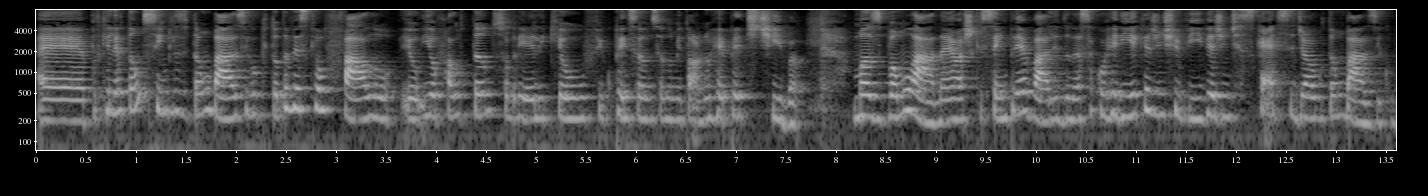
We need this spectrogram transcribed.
é, porque ele é tão simples e tão básico que toda vez que eu falo, eu, e eu falo tanto sobre ele que eu fico pensando se eu não me torno repetitiva. Mas vamos lá, né? Eu acho que sempre é válido nessa correria que a gente vive, a gente esquece de algo tão básico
